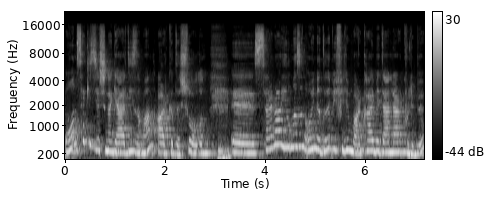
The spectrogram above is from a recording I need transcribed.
18 yaşına geldiği zaman arkadaşı olun. Ee, Serra Yılmaz'ın oynadığı bir film var Kaybedenler Kulübü.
